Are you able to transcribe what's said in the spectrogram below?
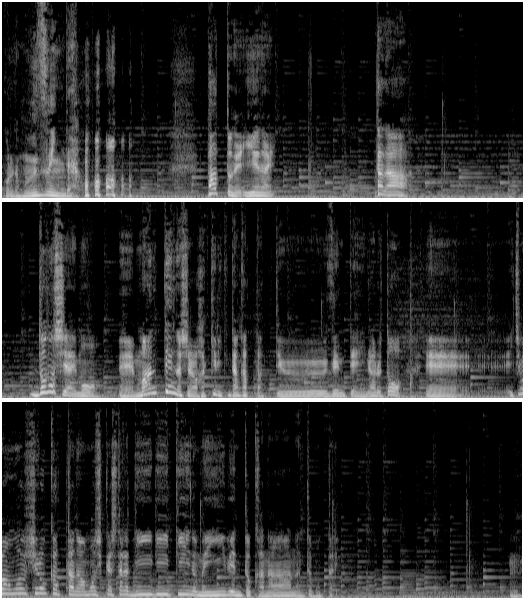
ー、これがむずいんだよ パッとね、言えない。ただ、どの試合も、えー、満点の試合ははっきり言ってなかったっていう前提になると、えー、一番面白かったのはもしかしたら DDT のメインイベントかななんて思ったり。うん。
